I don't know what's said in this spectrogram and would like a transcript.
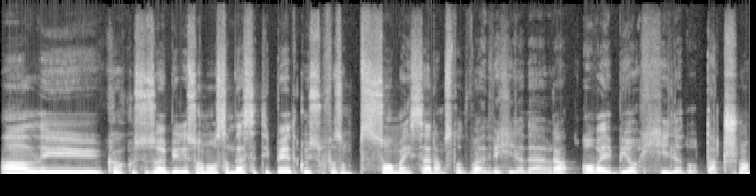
ali kako se zove, bili su ono 85 koji su fazom Soma i 700, 2000 evra. Ovaj je bio 1000 tačno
